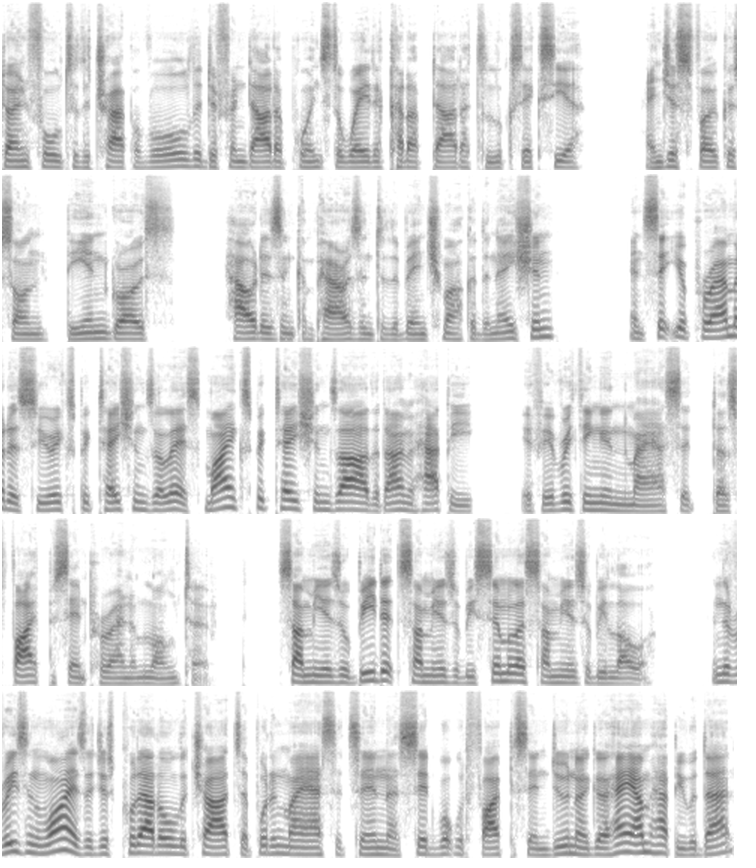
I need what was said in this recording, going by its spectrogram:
Don't fall to the trap of all the different data points, the way to cut up data to look sexier, and just focus on the end growth, how it is in comparison to the benchmark of the nation, and set your parameters so your expectations are less. My expectations are that I'm happy if everything in my asset does 5% per annum long term. Some years will beat it, some years will be similar, some years will be lower. And the reason why is I just put out all the charts, I put in my assets in, I said what would 5% do, and I go, hey, I'm happy with that.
